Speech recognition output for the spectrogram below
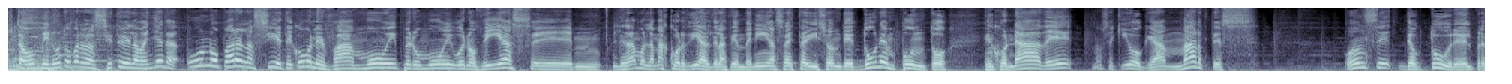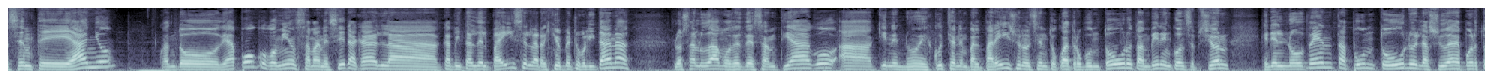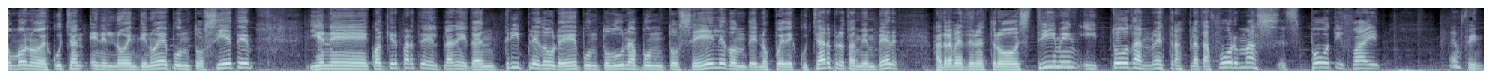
Falta un minuto para las 7 de la mañana, uno para las 7. ¿Cómo les va? Muy, pero muy buenos días. Eh, les damos la más cordial de las bienvenidas a esta edición de Duna en Punto, en jornada de, no se equivoque, ¿ah? martes 11 de octubre del presente año cuando de a poco comienza a amanecer acá en la capital del país, en la región metropolitana. Los saludamos desde Santiago, a quienes nos escuchan en Valparaíso en el 104.1, también en Concepción en el 90.1, en la ciudad de Puerto Montt nos escuchan en el 99.7 y en eh, cualquier parte del planeta, en www.duna.cl, donde nos puede escuchar, pero también ver a través de nuestro streaming y todas nuestras plataformas, Spotify, en fin,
